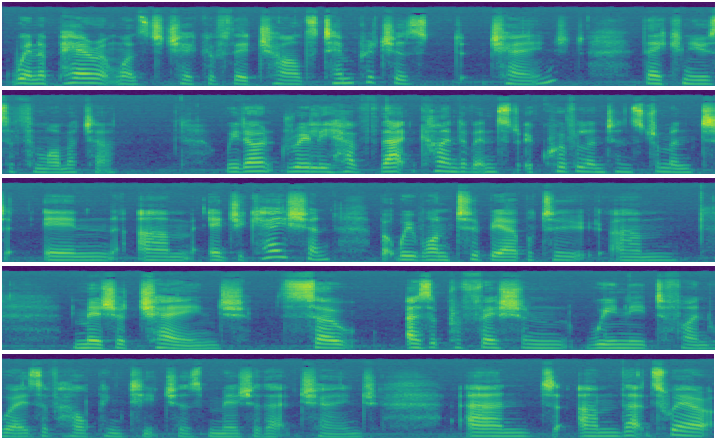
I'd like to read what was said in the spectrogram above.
when a parent wants to check if their child's temperature's changed, they can use a thermometer. We don't really have that kind of inst- equivalent instrument in um, education, but we want to be able to um, measure change. So, as a profession, we need to find ways of helping teachers measure that change. And um, that's where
